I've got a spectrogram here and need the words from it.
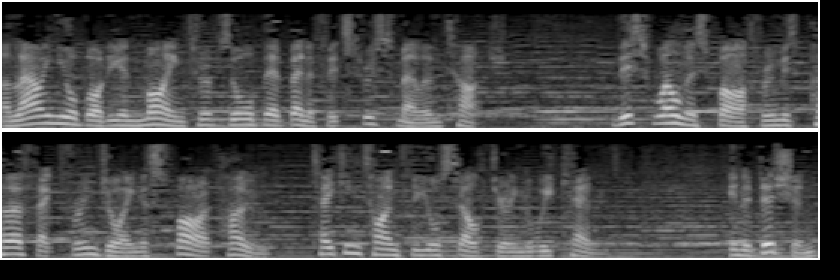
allowing your body and mind to absorb their benefits through smell and touch. This wellness bathroom is perfect for enjoying a spa at home, taking time for yourself during the weekend. In addition,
